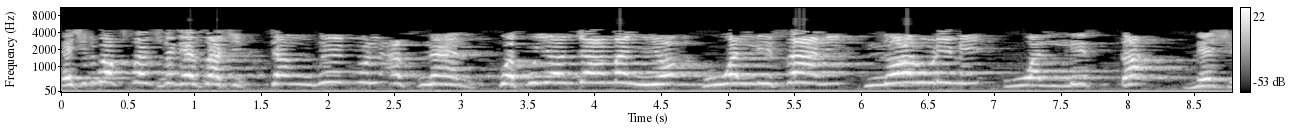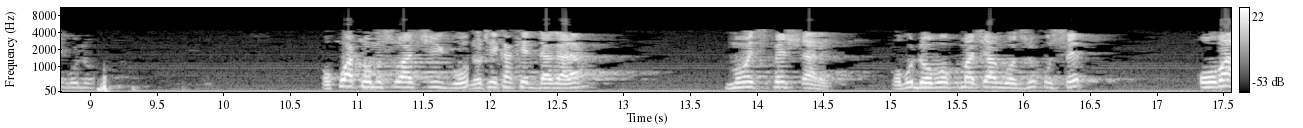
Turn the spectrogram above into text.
Ekitibwa okusanya kitegeeza ki? Tanzifu l asnan kwe kuyonja amannyo wallisaani n'olulimi wallista n'ekibuno okwata omuswaki gwo n'oteekako eddagala more specially obudde obwokumakya ng'ozukuse oba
